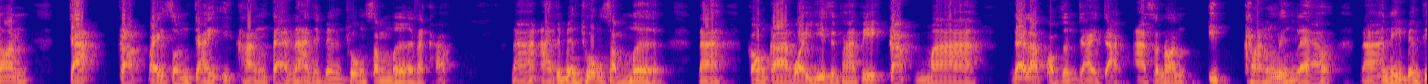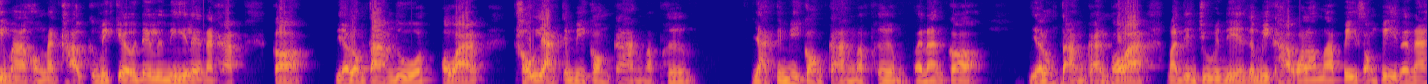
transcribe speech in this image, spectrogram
นอลจะกลับไปสนใจอีกครั้ง แต่น่าจะเป็นช่วงซัมเมอร์นะครับนะอาจจะเป็นช่วงซัมเมอร์นะกองกลางวัย 25 ปีกลับมา ได้รับความสนใจจากอาร์เซนอลอีกครั้งหนึ่งแล้วนะอันนี้เป็นที่มาของนักข่าวคือมิเกลเดลนี่เลยนะครับ ก็เดี๋ยวลองตามดู เพราะว่าเขาอยากจะมีกองกลางมาเพิ่ม อยากจะมีกองกลางมาเพิ่ม เพราะนั้นก็เดี๋ยวลองตามกัน เพราะว่ามาร์ตินจูเวนดี้ก็มีข่าวว่าเรามาปี 2 ปีแล้วนะ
